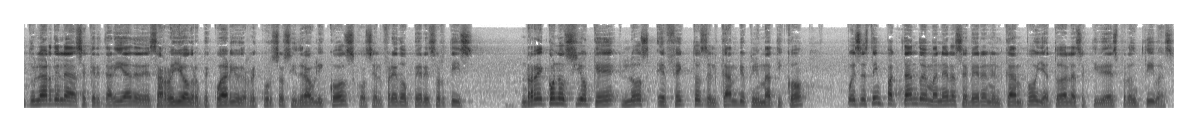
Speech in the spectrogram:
Titular de la Secretaría de Desarrollo Agropecuario y Recursos Hidráulicos, José Alfredo Pérez Ortiz, reconoció que los efectos del cambio climático pues está impactando de manera severa en el campo y a todas las actividades productivas.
